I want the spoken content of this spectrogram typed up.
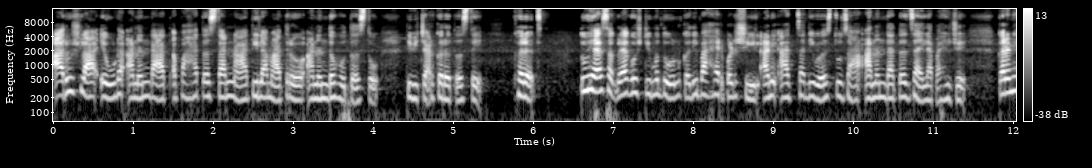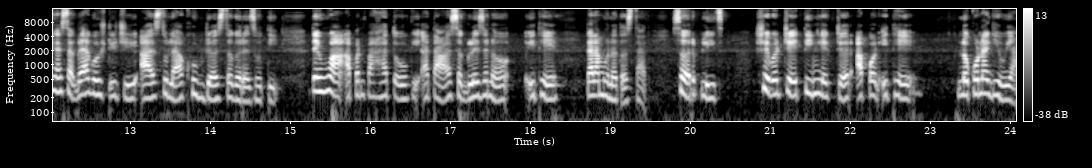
आरुषला एवढं आनंदात पाहत असताना तिला मात्र आनंद होत असतो. ती विचार करत असते खरंच तू ह्या सगळ्या गोष्टीमधून कधी बाहेर पडशील आणि आजचा दिवस तुझा आनंदातच जायला पाहिजे. कारण ह्या सगळ्या गोष्टीची आज तुला खूप जास्त गरज होती. तेव्हा आपण पाहतो की आता सगळेजण इथे त्याला म्हणत असतात सर प्लीज शेवटचे तीन लेक्चर आपण इथे नको ना घेऊया.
